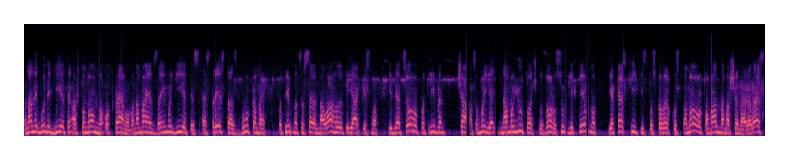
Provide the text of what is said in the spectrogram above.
Вона не буде діяти автономно окремо. Вона має взаємодіяти з С-300, з буками. Потрібно це все налагодити якісно, і для цього потрібен час. Тому я на мою точку зору суб'єктивно якась кількість пускових установок, командна машина РЛС.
